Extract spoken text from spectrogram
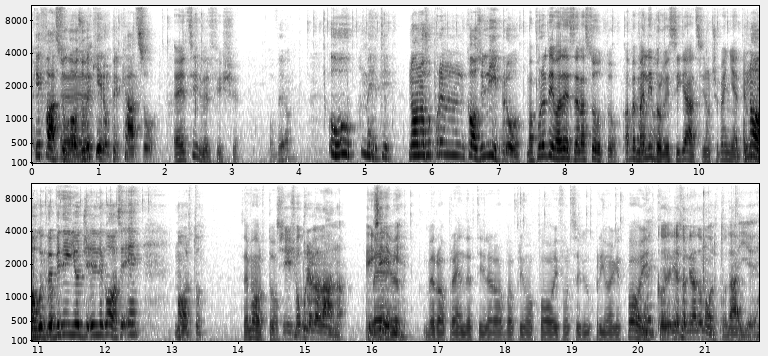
Che fa sto eh, coso? Perché rompe il cazzo? È il silverfish. Ovvero? Oh, oh, merda. No, no, c'ho pure il coso, il libro. Ma pure te, ma adesso è là sotto. Vabbè, ma il libro che sti cazzi, non ci fai niente. Eh no, per vedere le cose. Eh, morto. Sei morto? Sì, c'ho pure la lana. E i Beh, semi. Verrò a prenderti la roba prima o poi, forse più prima che poi. Ecco, io sono arrivato morto, dai. eh.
